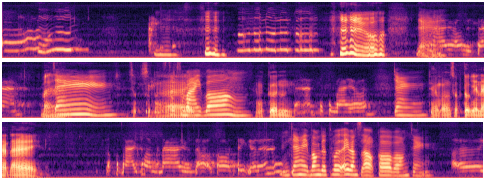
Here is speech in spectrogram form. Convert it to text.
អើយចាហើយអូននិសា បាទចាសុខសប្បាយសុខសប្បាយបងអរគុណបានសុខសប្បាយអូនចាកាមបងសុខទុក្ខយ៉ាងណាដែរសុខសបាយធម្មតាយើងស្អកកបន្តិចអត់ណាចាឲ្យបងទៅធ្វើអីបានស្អកកបងចាអើយ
